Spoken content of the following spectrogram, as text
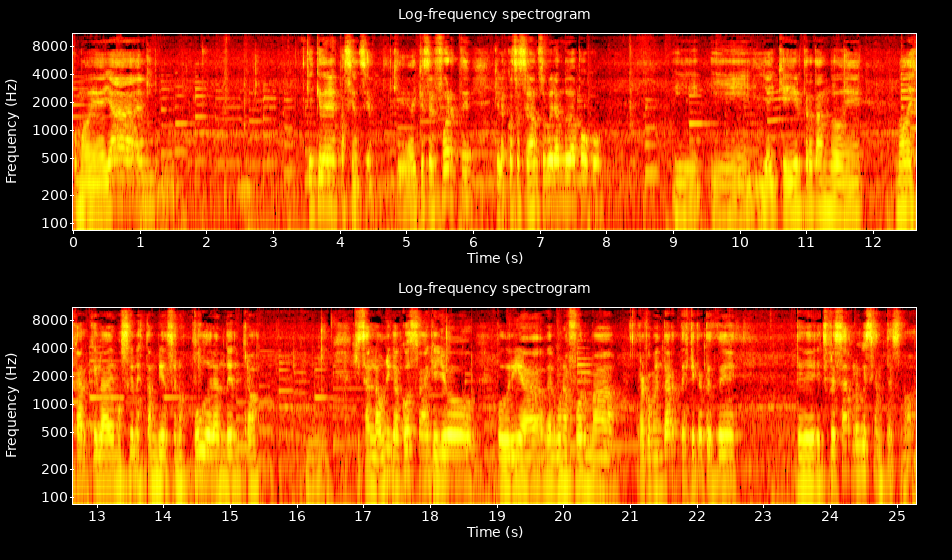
como de ya em, que hay que tener paciencia, que hay que ser fuerte, que las cosas se van superando de a poco y, hay que ir tratando de no dejar que las emociones también se nos pudran dentro. Mm, quizás la única cosa que yo podría de alguna forma recomendarte es que trates de de expresar lo que sientes, ¿no?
